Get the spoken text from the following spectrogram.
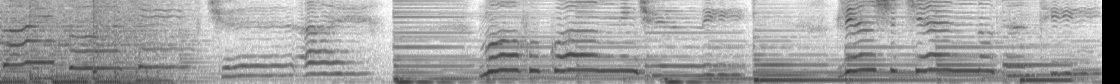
来不及，缺爱。模糊光阴距，时间都暂停，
